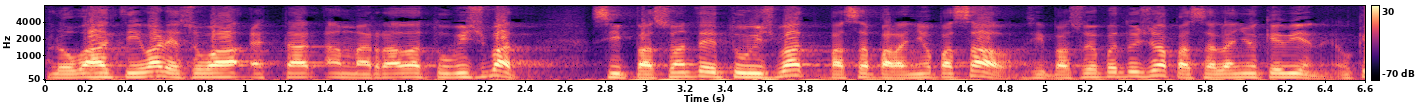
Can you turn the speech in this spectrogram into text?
lo vas a activar, eso va a estar amarrado a tu bishvat. Si pasó antes de tu Ishvat, pasa para el año pasado. Si pasó después de tu Ishvat, pasa el año que viene. ¿Ok?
